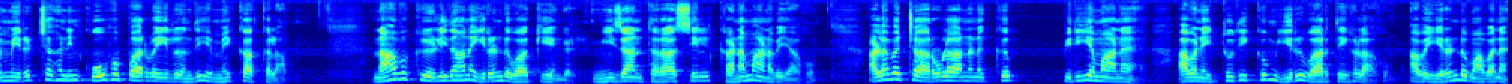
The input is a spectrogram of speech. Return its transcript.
எம் இரட்சகனின் கோபப்பார்வையிலிருந்து எம்மை காக்கலாம். நாவுக்கு எளிதான இரண்டு வாக்கியங்கள் மீசான் தராசில் கனமானவையாகும். அளவற்ற அருளானனுக்கு பிரியமான அவனை துதிக்கும் இரு வார்த்தைகளாகும். அவை இரண்டும் அவன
